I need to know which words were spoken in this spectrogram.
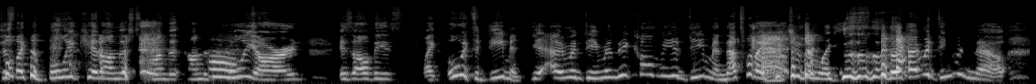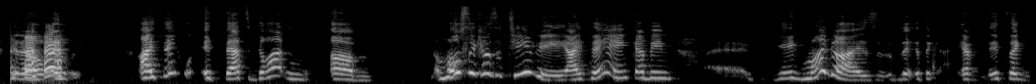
just like the bully kid on the on the on the schoolyard is all these like, oh, it's a demon. Yeah, I'm a demon. They called me a demon. That's what I picture them like. I'm a demon now. You know, and I think it that's gotten um, mostly because of TV. I think. I mean, eh, my guys, the, the, it's like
